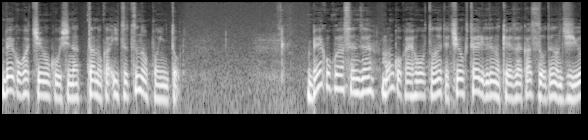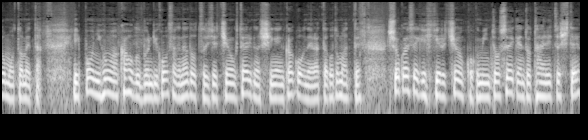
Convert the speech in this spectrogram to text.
米国が中国を失ったのか5つのポイント。米国は戦前、門戸解放を唱えて中国大陸での経済活動での自由を求めた。一方、日本は河北分離工作などを通じて中国大陸の資源確保を狙ったこともあって、蒋介石率いる中国国民党政権と対立して、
